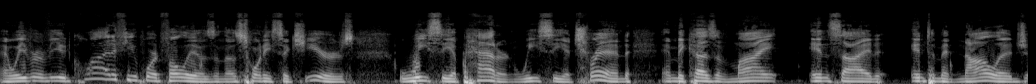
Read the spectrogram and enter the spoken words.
and we've reviewed quite a few portfolios in those 26 years, we see a pattern, we see a trend, and because of my inside intimate knowledge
